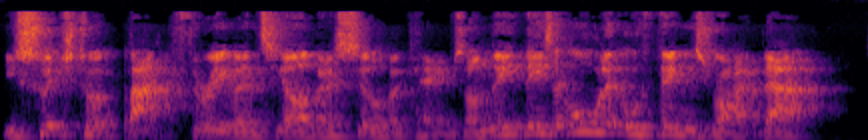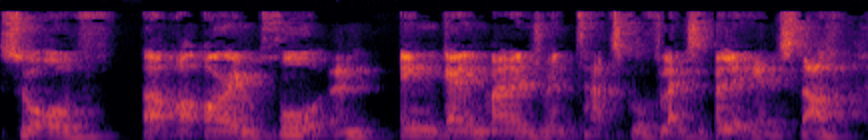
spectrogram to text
You switched to a back three when Thiago Silva came on. These are all little things, right? That sort of are, are important in game management, tactical flexibility, and stuff.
